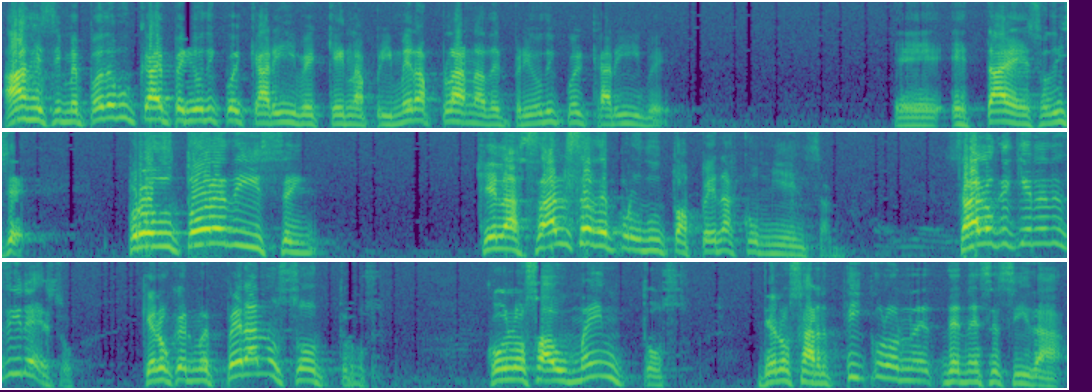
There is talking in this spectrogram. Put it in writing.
Ángel, si me puede buscar el periódico El Caribe, que en la primera plana del periódico El Caribe eh, está eso. Dice, productores dicen que la salsa de producto apenas comienzan. ¿Sabe lo que quiere decir eso? Que lo que nos espera a nosotros con los aumentos de los artículos de necesidad,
